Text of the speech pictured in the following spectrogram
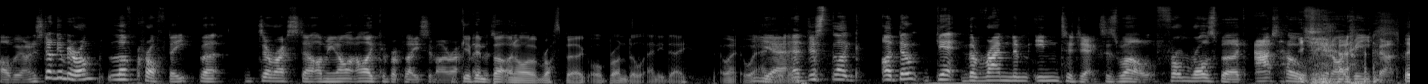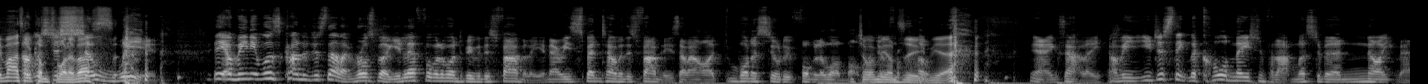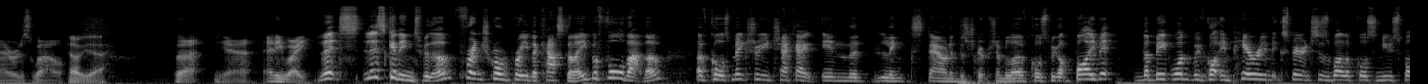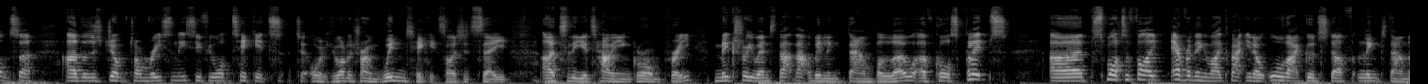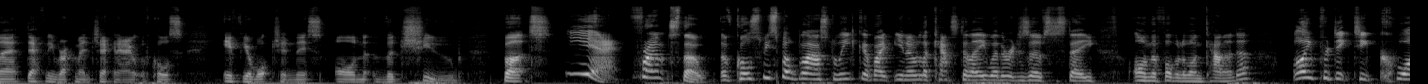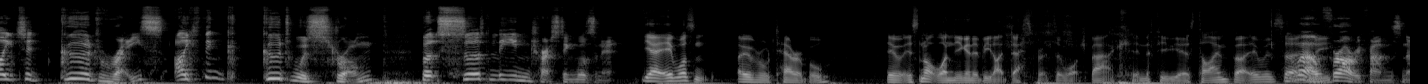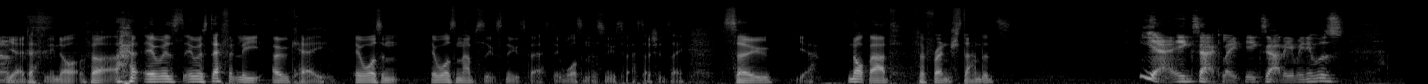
I'll be honest. Don't get me wrong, love Crofty, but Di Resta, I mean, I, I could replace him. I reckon. Give him as well. Button or Rosberg or Brundle any day. Or- or any Yeah, and just like I don't get the random interjects as well from Rosberg at home in Yeah. Ibiza. They might as well That come to one of so us. weird. Yeah, I mean, it was kind of just that. Like Rosberg, he left Formula One to be with his family, and now he's spent time with his family. So like, I want to still do Formula One. But Join me on Zoom. home. Yeah. yeah, exactly. I mean, you just think the coordination for that must have been a nightmare as well. oh yeah. But yeah. Anyway, let's let's get into it though. French Grand Prix the Castellet. Before that though, of course, make sure you check out in the links down in the description below. Of course, we got Bybit, the big one. We've got Imperium Experience as well. Of course, a new sponsor uh, that has jumped on recently. So if you want tickets, to, or if you want to try and win tickets, I should say, uh, to the Italian Grand Prix, make sure you enter that. That will be linked down below. Of course, clips. Uh, Spotify, everything like that, you know, all that good stuff linked down there. Definitely recommend checking out, of course, if you're watching this on the tube. But yeah, France though. Of course, we spoke last week about you know Le Castellet whether it deserves to stay on the Formula One calendar. I predicted quite a good race. I think good was strong, but certainly interesting, wasn't it? Yeah, it wasn't overall terrible. It, it's not one you're going to be like desperate to watch back in a few years' time, but it was Well, Ferrari fans know. yeah, definitely not. But it was it was definitely okay. It wasn't it wasn't absolute snooze fest. It wasn't a snooze fest, I should say. So yeah, not bad for French standards. Yeah, exactly, exactly. I mean, it was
